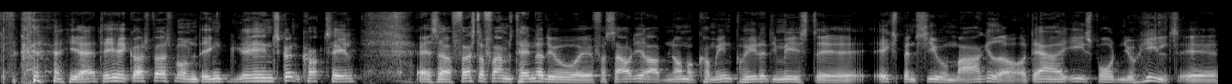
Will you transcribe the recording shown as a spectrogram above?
ja, det er et godt spørgsmål, men det er en, det er en skøn cocktail. Altså, først og fremmest handler det jo øh, for Saudi-Arabien om at komme ind på et af de mest øh, ekspansive markeder, og der er e-sporten jo helt... Øh,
